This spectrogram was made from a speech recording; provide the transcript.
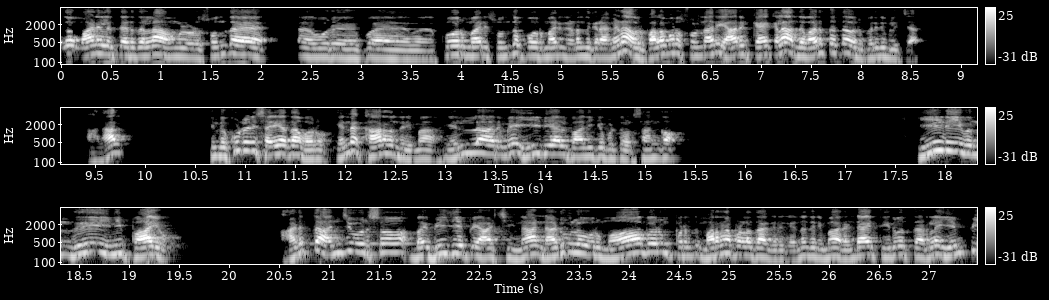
ஏதோ மாநில தேர்தல்லாம் அவங்களோட சொந்த ஒரு போர் மாதிரி சொந்த போர் மாதிரி நடந்துக்கிறாங்கன்னு அவர் பலமுறை சொன்னாரு. யாரும் கேட்கல. அந்த வருத்தத்தை அவர் பிரதிபலிச்சார். ஆனால் இந்த கூட்டணி சரியா தான் வரும். என்ன காரணம் தெரியுமா? எல்லாருமே ஈடியால் பாதிக்கப்பட்ட ஒரு சங்கம். ஈடி வந்து இனி பாயும். அடுத்த அஞ்சு வருஷம் பிஜேபி ஆட்சினா நடுவுல ஒரு மாபெரும் மரண பள்ளத்தாக்கு இருக்கு. என்ன தெரியுமா? ரெண்டாயிரத்தி இருபத்தி ஆறுல எம்பி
